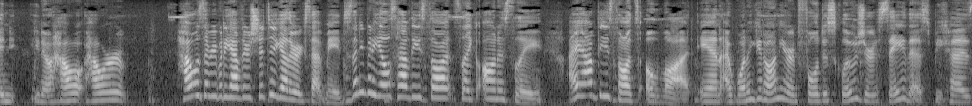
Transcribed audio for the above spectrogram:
and you know, how how are how does everybody have their shit together except me? Does anybody else have these thoughts? Like honestly, I have these thoughts a lot, and I want to get on here in full disclosure say this because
